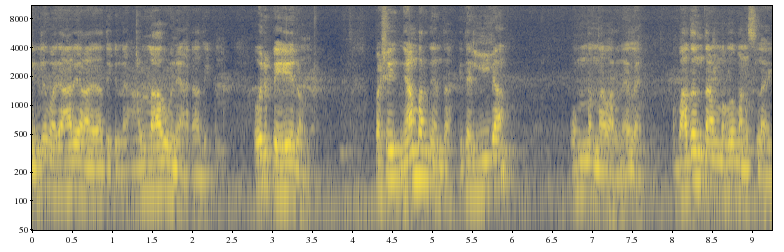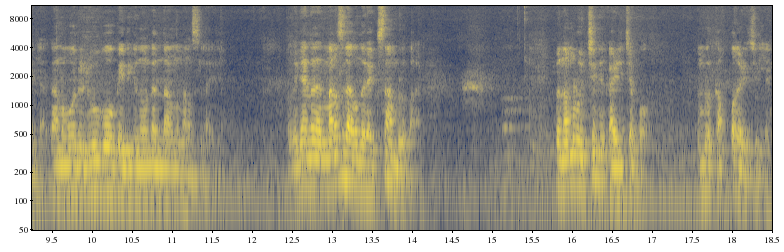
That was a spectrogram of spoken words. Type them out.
എങ്കിലും അവർ ആരെ ആരാധിക്കുന്നത് അള്ളാഹുവിനെ ആരാധിക്കുന്നു. ഒരു പേരുണ്ട്. പക്ഷേ ഞാൻ പറഞ്ഞ എന്താ? ഇതെല്ലാം ഒന്നെന്നാ പറഞ്ഞത് അല്ലേ? അപ്പോൾ അതെന്താണെന്നുള്ളത് മനസ്സിലായില്ല. കാരണം ഒരു രൂപമൊക്കെ ഇരിക്കുന്നതുകൊണ്ട് എന്താണെന്ന് മനസ്സിലായില്ല. അപ്പോൾ ഞാൻ മനസ്സിലാകുന്ന ഒരു എക്സാമ്പിൾ പറയാം. ഇപ്പം നമ്മൾ ഉച്ചയ്ക്ക് കഴിച്ചപ്പോൾ നമ്മൾ കപ്പ കഴിച്ചില്ലേ?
